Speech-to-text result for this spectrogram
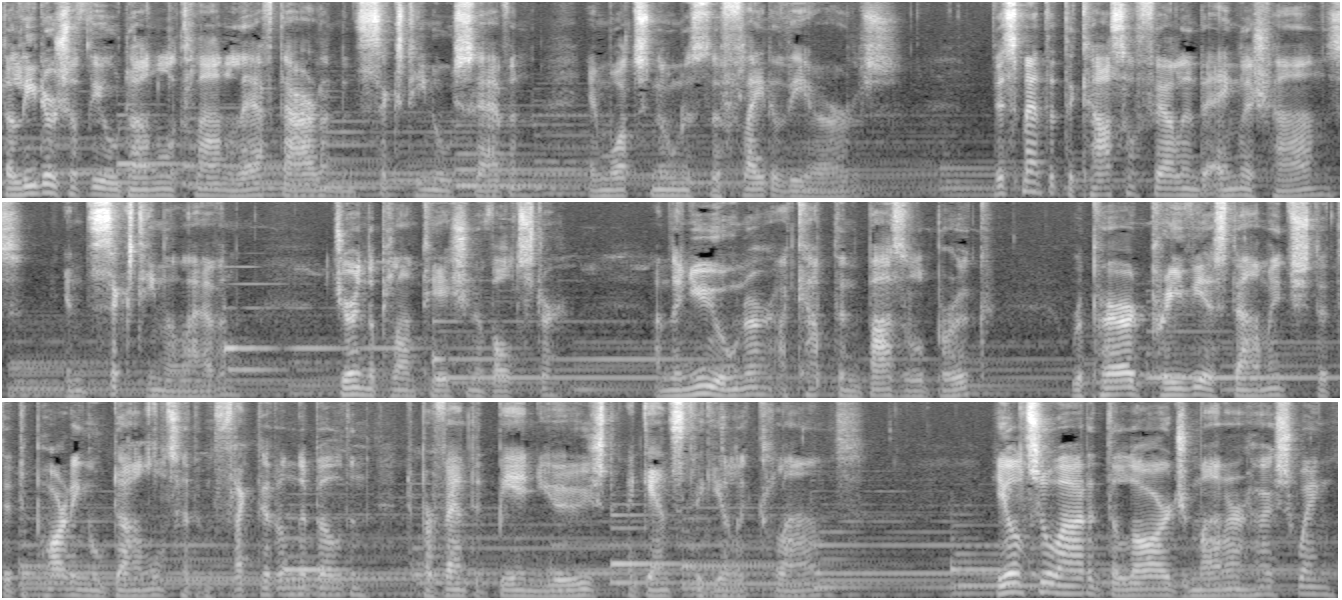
the leaders of the O'Donnell clan left Ireland in 1607 in what's known as the Flight of the Earls. This meant that the castle fell into English hands in 1611 during the plantation of Ulster, and the new owner, a Captain Basil Brooke, repaired previous damage that the departing O'Donnells had inflicted on the building to prevent it being used against the Gaelic clans. He also added the large manor house wing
